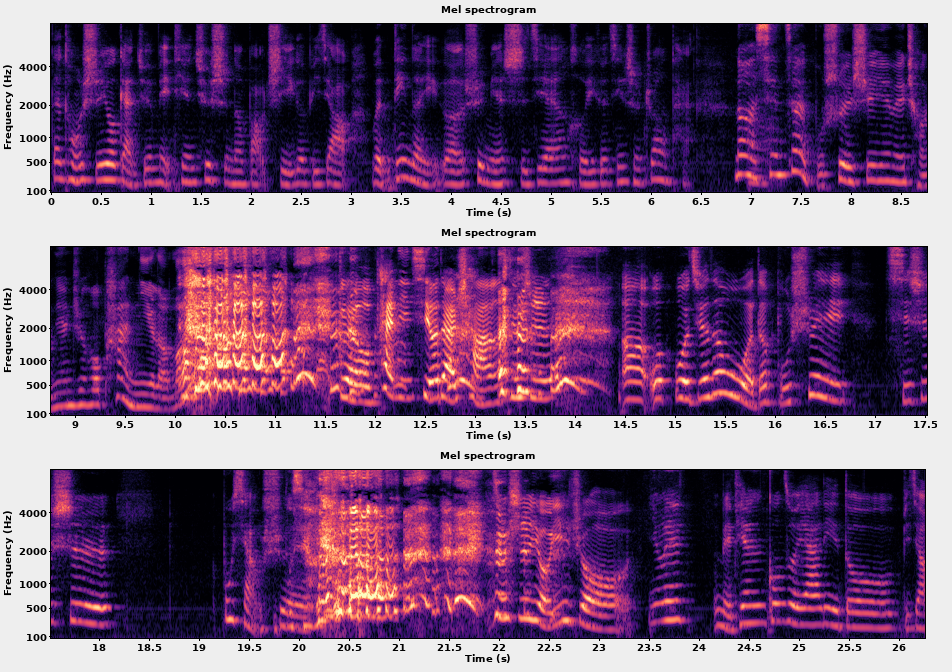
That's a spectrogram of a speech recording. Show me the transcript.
但同时又感觉每天确实能保持一个比较稳定的一个睡眠时间和一个精神状态。那现在不睡是因为成年之后叛逆了吗？对我叛逆期有点长，就是，呃，我我觉得我的不睡其实是不想睡，就是有一种因为每天工作压力都比较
